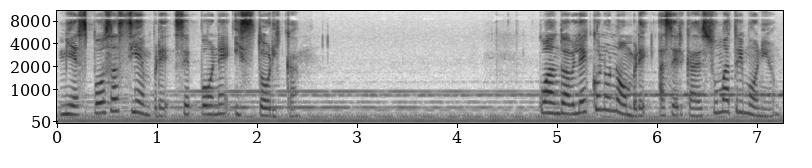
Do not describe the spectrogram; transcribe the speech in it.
Mi esposa siempre se pone histórica. Cuando hablé con un hombre acerca de su matrimonio,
